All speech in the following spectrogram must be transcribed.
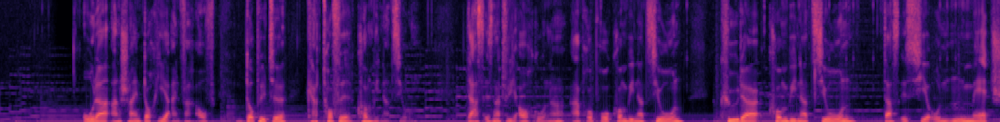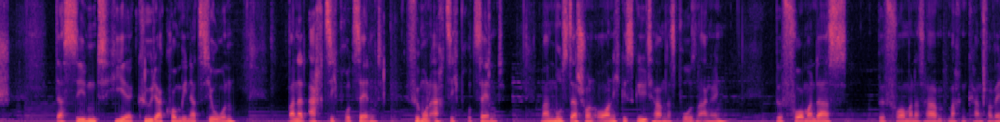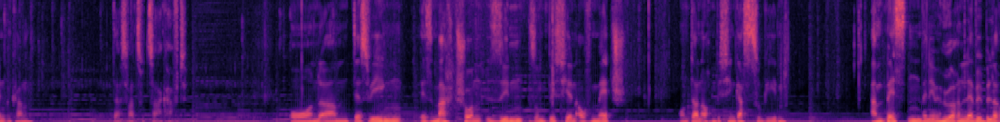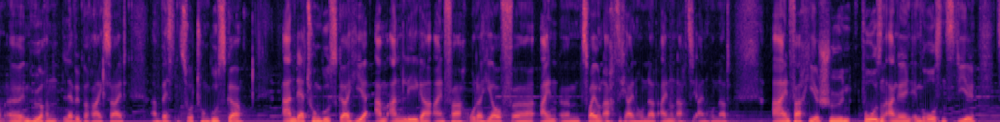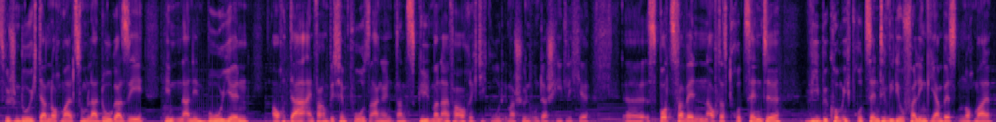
Oder anscheinend doch hier einfach auf doppelte Kartoffelkombination. Das ist natürlich auch gut. Ne? Apropos Kombination, Köderkombination, das ist hier unten Match. Das sind hier Köderkombination. Wandert 80%, 85%. Man muss das schon ordentlich geskillt haben, das Posenangeln, bevor man das, bevor man das haben, machen kann, verwenden kann. Das war zu zaghaft. Und ähm, deswegen, es macht schon Sinn, so ein bisschen auf Match und dann auch ein bisschen Gas zu geben. Am besten, wenn ihr im höheren, Level, äh, im höheren Levelbereich seid, am besten zur Tunguska. An der Tunguska hier am Anleger einfach oder hier auf äh, ein, ähm, 82 100, 81 100 einfach hier schön Posenangeln im großen Stil. Zwischendurch dann nochmal zum Ladoga-See, hinten an den Bojen. Auch da einfach ein bisschen Posenangeln, dann skillt man einfach auch richtig gut. Immer schön unterschiedliche äh, Spots verwenden. Auch das Prozente, wie bekomme ich Prozente-Video, verlinke ich am besten nochmal.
